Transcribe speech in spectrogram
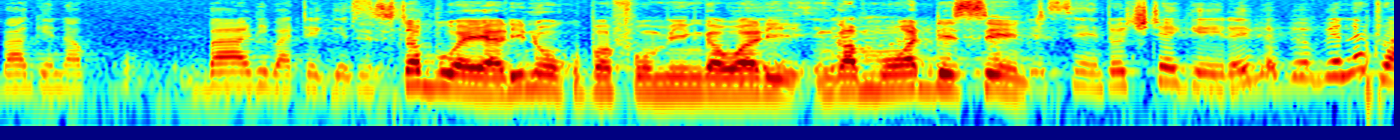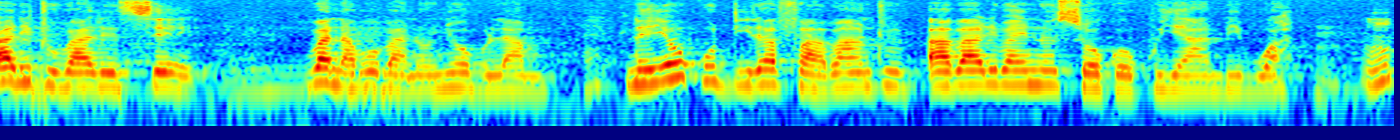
bagenda baali bategese. Stabwa yalina okupafominga wali nga muwadde sente sente okitegeera. Ebyo byo byonna twali tubalese kuba nabo banoonya obulamu. Naye okuddira ffe abantu abaali balina osooka okuyambibwa Mm?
